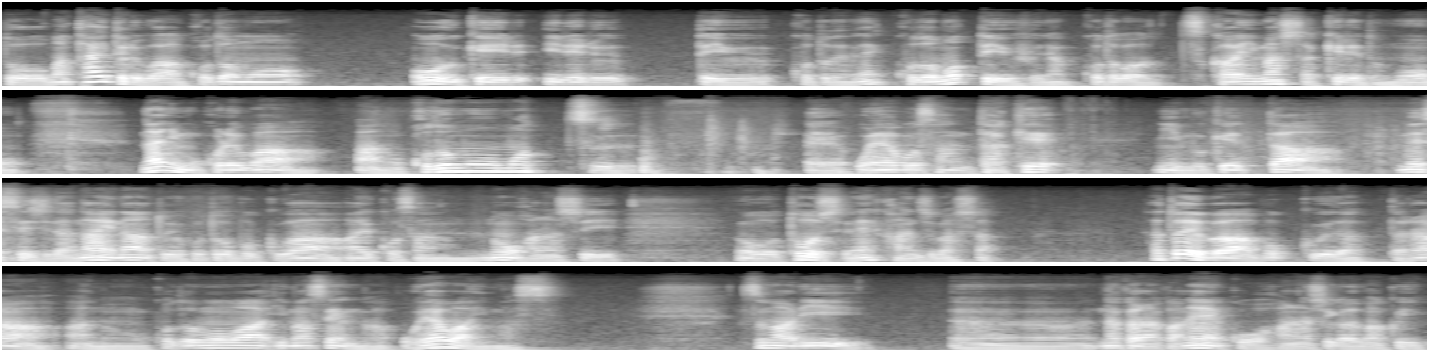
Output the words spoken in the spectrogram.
と、まあ、タイトルは「子供を受け入れる」っていうことでね「子供っていうふうな言葉を使いましたけれども何もこれはあの子供を持つ、えー、親御さんだけに向けたメッセージではないなということを僕は愛子さんのお話を通してね感じました。例えば僕だったらあの子供はいませんが親はいます。つまりうんなかなかねこう話がうまくい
